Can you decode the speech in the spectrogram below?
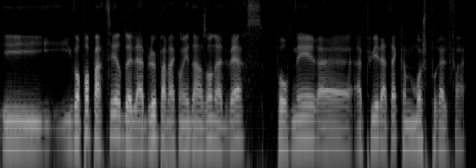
il ne va pas partir de la bleue pendant qu'on est dans la zone adverse pour venir appuyer l'attaque comme moi je pourrais le faire.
